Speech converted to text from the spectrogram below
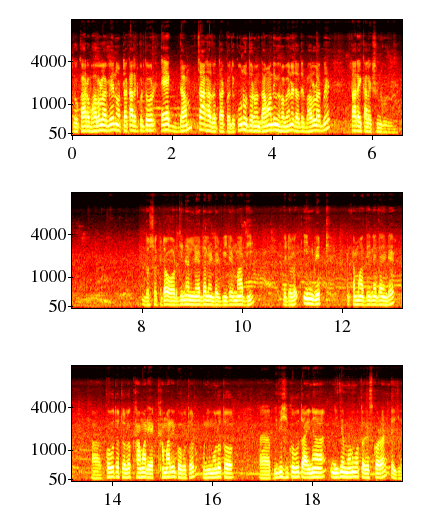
তো কারও ভালো লাগলে নটটা কালেক্ট করতে পারবেন একদম চার হাজার টাকা হলে কোনো ধরনের দামাদামি হবে না। যাদের ভালো লাগবে, তারাই কালেকশন করবে। দর্শক, এটা অরিজিনাল নেদারল্যান্ডের বিডের মাদি। এটা হলো ইনভেট একটা মাদি নেদারল্যান্ডের আর কবুতরটা হলো খামারি, এক খামারের কবুতর। উনি মূলত বিদেশি কবুতর আইনা নিজের মন মতো রেস করায়। এই যে।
